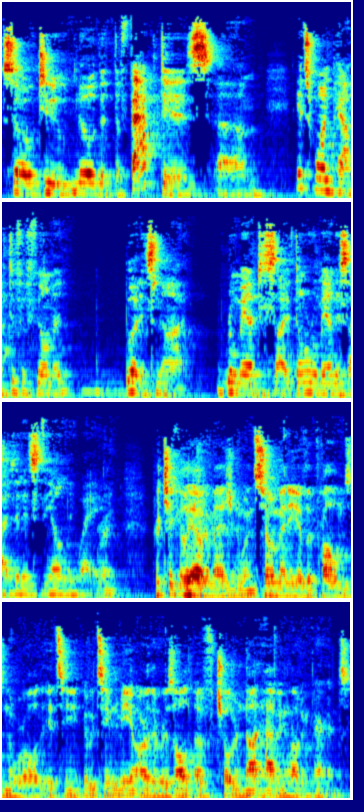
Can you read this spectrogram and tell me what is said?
So to know that the fact is, um, it's one path to fulfillment, but it's not romanticized. Don't romanticize it. It's the only way. Right. Particularly, I would imagine when so many of the problems in the world, it, seem, it would seem to me, are the result of children not having loving parents.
